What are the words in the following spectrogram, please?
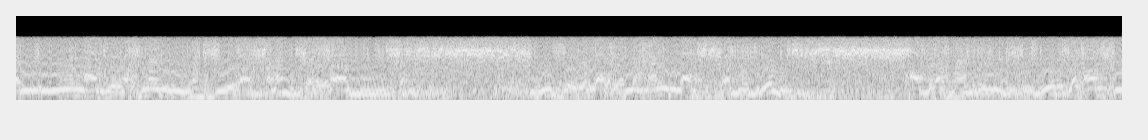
El-İmam Abdurrahman bin Mahdi var tamam mı sebep alimlerimizden bunu söylüyorlar. Bana hangi laf tutamıyor biliyor musun? Abdurrahman bin Mahdi diyor ki asıl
